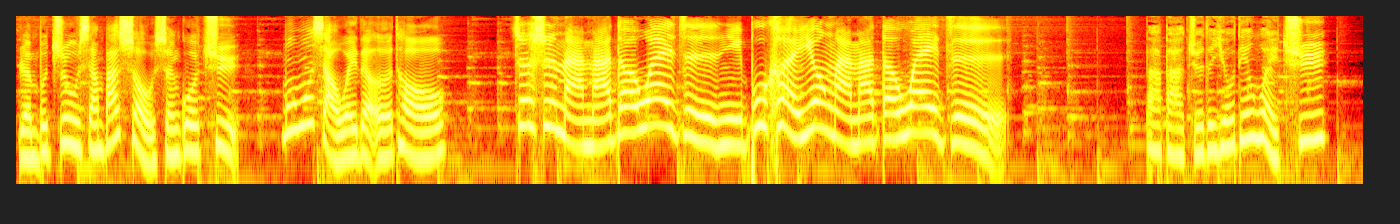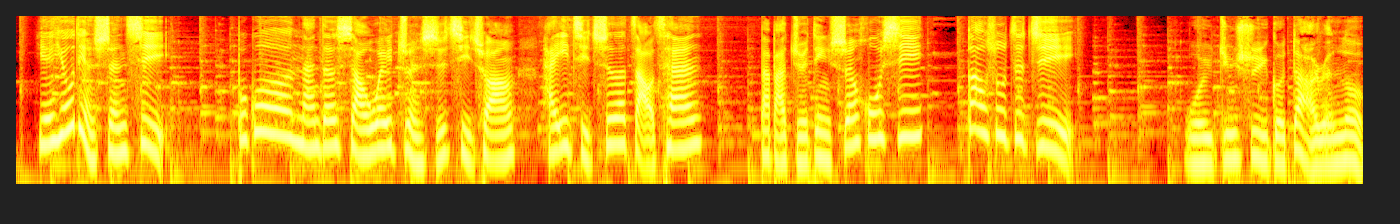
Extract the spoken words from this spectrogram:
忍不住想把手伸过去摸摸小薇的额头。这是妈妈的位置，你不可以用妈妈的位置。爸爸觉得有点委屈，也有点生气。不过难得小薇准时起床，还一起吃了早餐。爸爸决定深呼吸，告诉自己：“我已经是一个大人了，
